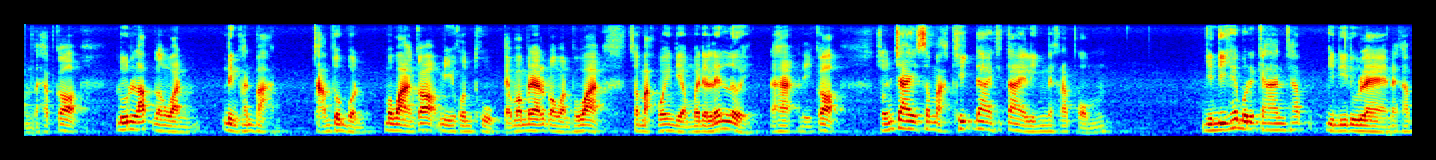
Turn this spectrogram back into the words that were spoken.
ำนะครับ ก็รุ่นรับรางวัล 1,000 บาท 3 ตัวบน เมื่อวานก็มีคนถูก แต่ว่าไม่ได้รับรางวัลเพราะว่าสมัครไว้อย่างเดียวไม่ได้เล่นเลยนะฮะอันนี้ก็สนใจสมัครคลิกได้ที่ใต้ลิงก์นะครับ ผม ยินดีให้บริการครับยินดีดูแลนะครับ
